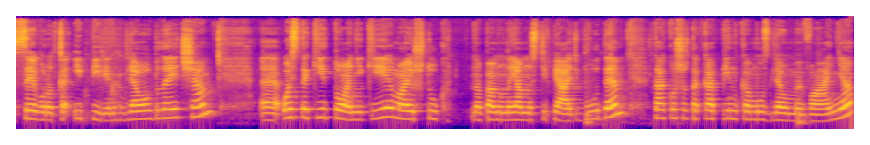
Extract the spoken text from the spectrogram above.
сиворотка і пілінг для обличчя. Е, Ось такі тоніки, маю штук, напевно, наявності 5 буде. Також така пінка мус для вмивання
